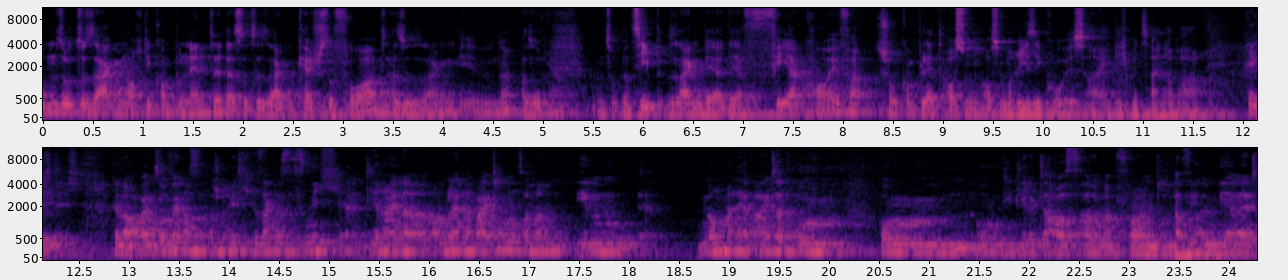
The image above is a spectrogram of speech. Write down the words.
um sozusagen noch die Komponente, dass sozusagen Cash sofort, also sozusagen, ne, also ja. im Prinzip sagen der, der Verkäufer schon komplett aus dem, aus dem Risiko ist eigentlich mit seiner Ware. Richtig. Genau, aber insofern hast du das schon richtig gesagt, das ist nicht die reine Online-Erweiterung, sondern eben nochmal erweitert um, um, um die direkte Auszahlung upfront. Und das mhm. können wir halt,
